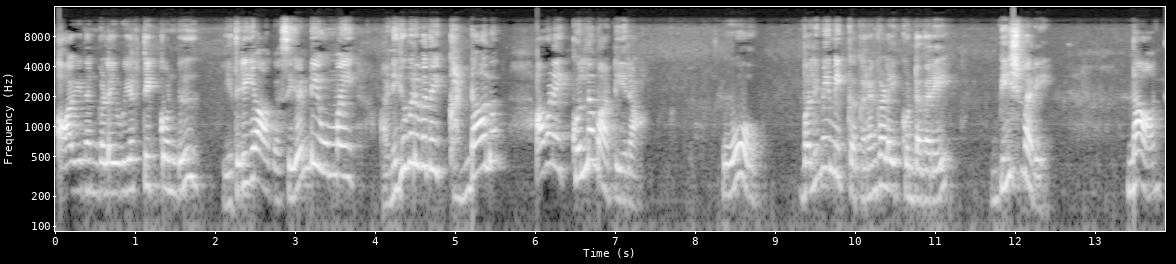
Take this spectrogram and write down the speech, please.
ஆயுதங்களை உயர்த்திக் கொண்டு எதிரியாக சிகண்டி உம்மை அணுகி வருவதைக் கண்டாலும் அவனை கொல்ல மாட்டீரா? ஓ வலிமை மிக்க கரங்களைக் கொண்டவரே பீஷ்மரே. நான்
